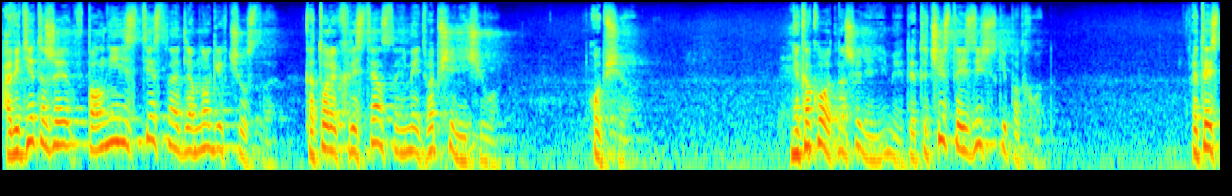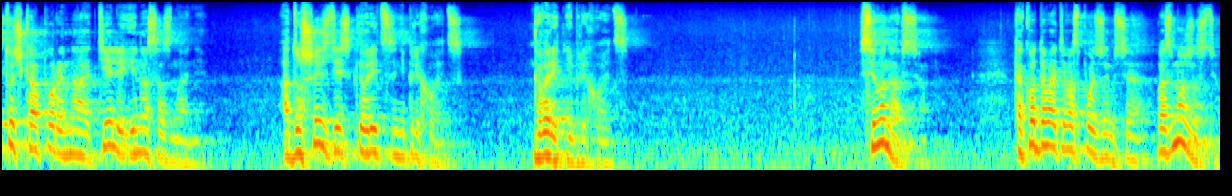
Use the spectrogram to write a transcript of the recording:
А ведь это же вполне естественное для многих чувство, которое к христианству не имеет вообще ничего общего. Никакого отношения не имеет. Это чисто языческий подход. Это есть точка опоры на теле и на сознании. О душе здесь говорится не приходится. Говорить не приходится. всего на все. Так вот, давайте воспользуемся возможностью,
